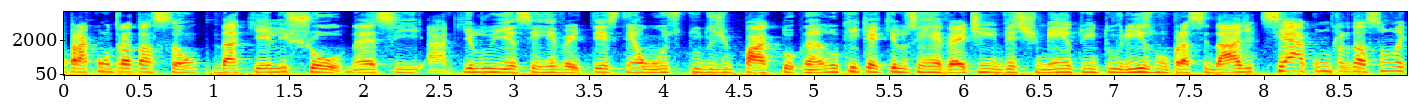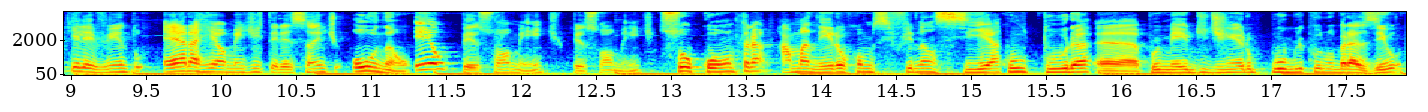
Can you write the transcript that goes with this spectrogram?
para a contratação daquele show, né? Se aquilo ia se reverter, se tem algum estudo de impacto né? no que, que aquilo se reverte em investimento, em turismo para a cidade, se a contratação daquele evento era realmente interessante ou não. Eu, pessoalmente, pessoalmente, sou contra a maneira como se financia cultura é, por meio de dinheiro público no Brasil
